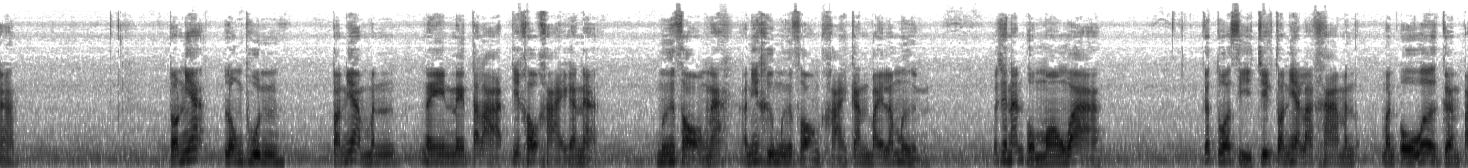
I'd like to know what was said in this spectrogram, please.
อะตอนเนี้ยลงทุนตอนเนี้ยมันในในตลาดที่เขาขายกันเนี่ยมือสองนะ อันนี้คือมือสองขายกันใบละหมื่น เพราะฉะนั้นผมมองว่าก็ตัวสี่จิกตอนเนี้ยราคามันมันโอเวอร์เกินไป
